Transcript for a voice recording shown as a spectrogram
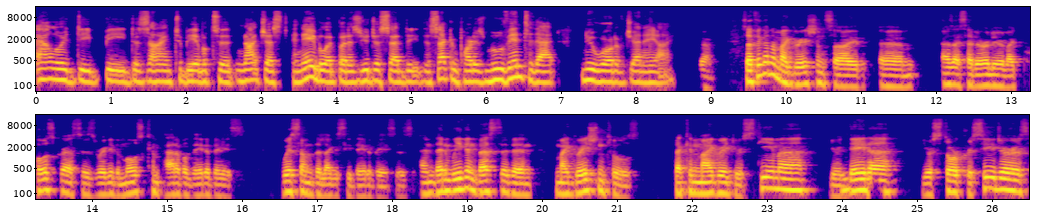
AlloyDB designed to be able to not just enable it, but as you just said, the, the second part is move into that new world of Gen AI. Yeah. So I think on the migration side, um, as I said earlier, like Postgres is really the most compatible database with some of the legacy databases. And then we've invested in migration tools that can migrate your schema, your mm-hmm. data, your store procedures,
